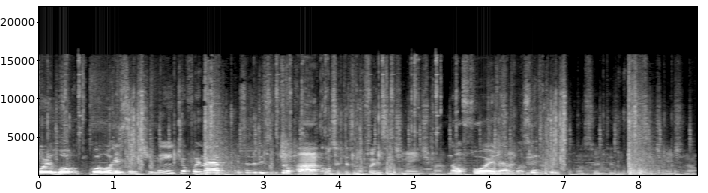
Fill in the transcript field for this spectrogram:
foi louco que colou recentemente ou foi na época que esses adesivos Ah, droparam? com certeza não foi recentemente, mano. Não foi, né? Com certeza. Com certeza não foi recentemente, não.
